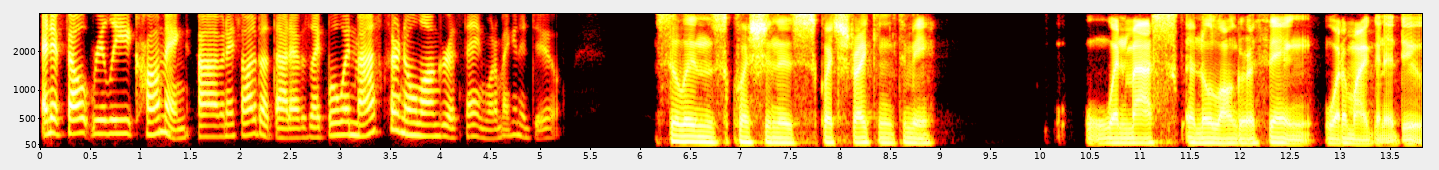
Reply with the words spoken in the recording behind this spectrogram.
and it felt really calming um, and i thought about that i was like well when masks are no longer a thing what am i going to do Celine's question is quite striking to me when masks are no longer a thing, what am I going to do?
